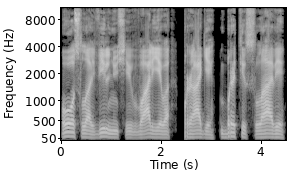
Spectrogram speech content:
Осло, Вильнюсе, Вальево, Праге, Братиславе.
